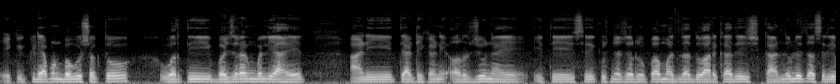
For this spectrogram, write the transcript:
एक इकडे आपण बघू शकतो वरती बजरंगबली आहेत आणि त्या ठिकाणी अर्जुन आहे. इथे श्रीकृष्णाच्या रूपामधला द्वारकाधीश कांदिवलीचा श्री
